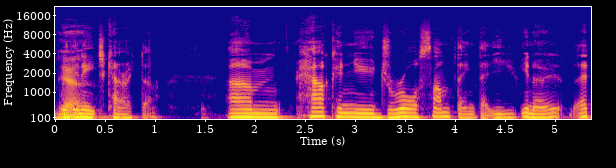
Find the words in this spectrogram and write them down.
within Yeah. each character. Um, how can you draw something that you you know that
